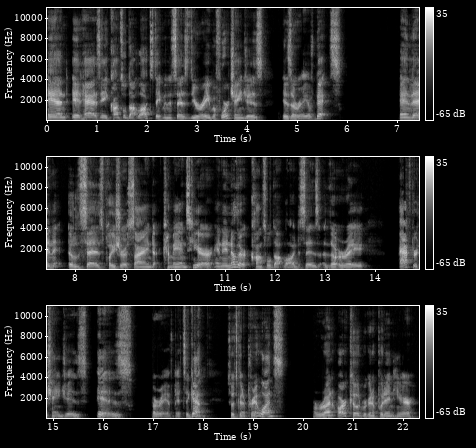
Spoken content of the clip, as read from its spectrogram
And it has a console.log statement that says the array before changes is array of bits. And then it says place your assigned commands here. And another console.log that says the array after changes is array of bits again. So it's going to print it once, run our code we're going to put in here,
